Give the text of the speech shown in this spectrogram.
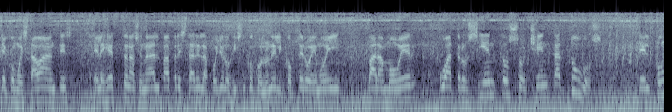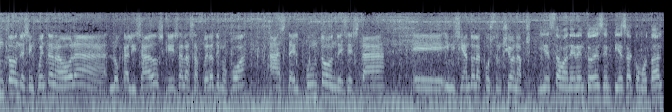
de como estaba antes, el Ejército Nacional va a prestar el apoyo logístico con un helicóptero MOI para mover 480 tubos del punto donde se encuentran ahora localizados, que es a las afueras de Mocoa, hasta el punto donde se está eh, iniciando la construcción. Y de esta manera entonces empieza como tal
